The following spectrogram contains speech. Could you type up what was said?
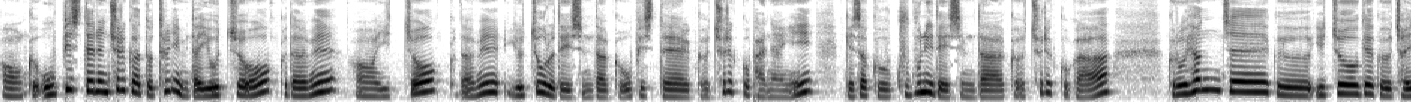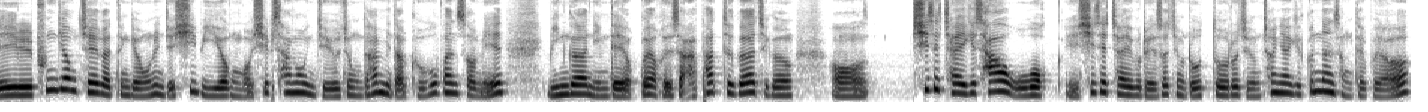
어, 그 오피스텔은 출입구가 또 틀립니다. 이쪽, 그 다음에, 어, 이쪽, 그 다음에 이쪽으로 되어 있습니다. 그 오피스텔 그 출입구 반향이. 그래서 그 구분이 되어 있습니다. 그 출입구가. 그리고 현재 그 이쪽에 그 제일 풍경채 같은 경우는 이제 12억 뭐 13억 이제 요 정도 합니다. 그 호반 서밋 민간 임대였고요. 그래서 아파트가 지금 어 시세 차익이 4억 5억 예, 시세 차익으로 해서 지금 로또로 지금 청약이 끝난 상태고요.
